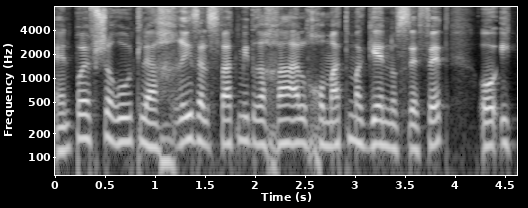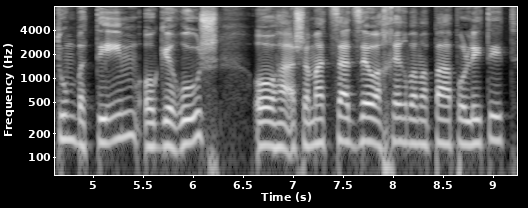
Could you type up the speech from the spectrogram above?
אין פה אפשרות להכריז על שפת מדרכה על חומת מגן נוספת, או איתום בתים, או גירוש, או האשמת צד זה או אחר במפה הפוליטית.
